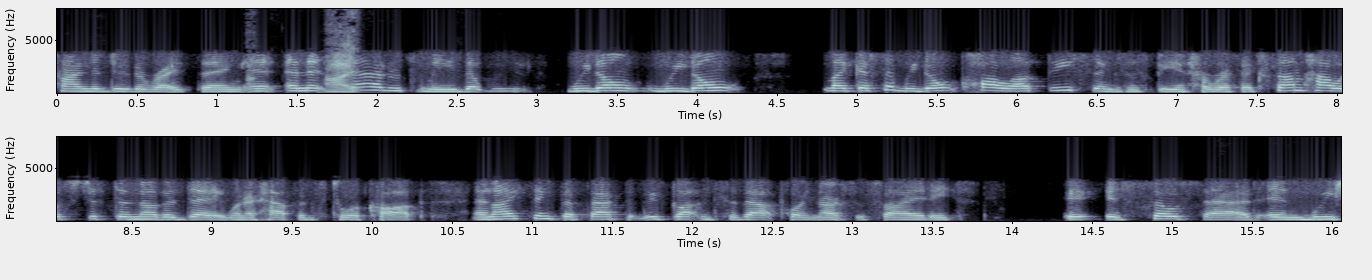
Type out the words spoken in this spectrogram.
trying to do the right thing and and it I- saddens me that we we don't we don't like I said, we don't call out these things as being horrific. Somehow it's just another day when it happens to a cop. And I think the fact that we've gotten to that point in our society it is so sad. And we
